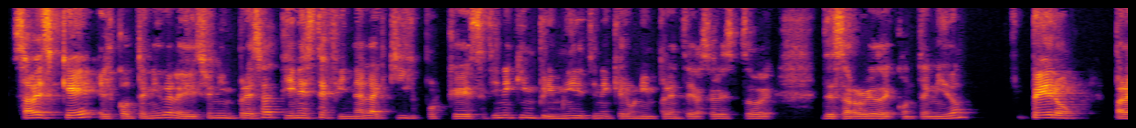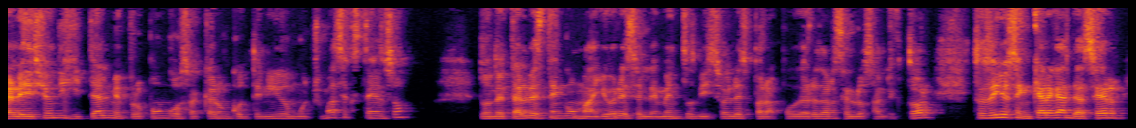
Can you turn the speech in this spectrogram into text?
¿sabes qué? El contenido de la edición impresa tiene este final aquí porque se tiene que imprimir y tiene que ir a una imprenta y hacer este desarrollo de contenido, pero para la edición digital me propongo sacar un contenido mucho más extenso, donde tal vez tengo mayores elementos visuales para poder dárselos al lector. Entonces ellos se encargan de hacer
